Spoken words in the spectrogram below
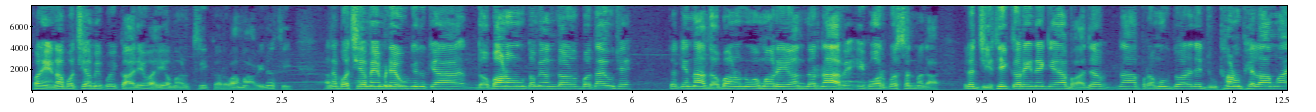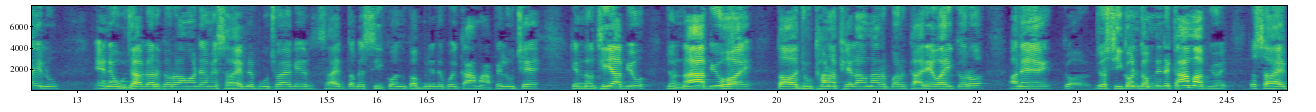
પણ એના પછી અમે કોઈ કાર્યવાહી અમારાથી કરવામાં આવી નથી. અને પછી અમે એમને એવું કીધું કે આ દબાણોનું તમે અંદર બતાવ્યું છે? તો કે ના, દબાણોનું અમારી અંદર ના આવે, એ કોર્પોરેશનમાં આવે. એટલે જેથી કરીને કે આ ભાજપના પ્રમુખ દ્વારા જે જૂઠાણું ફેલાવવામાં આવેલું, એને ઉજાગર કરવા માટે અમે સાહેબને પૂછવા કે સાહેબ, તમે સિકોન કંપનીને કોઈ કામ આપેલું છે કે નથી આપ્યું? જો ના આપ્યું હોય આવા જૂઠાણા ફેલાવનાર પર કાર્યવાહી કરો અને જો સિકોન કંપનીને કામ આપ્યું હોય, તો સાહેબ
